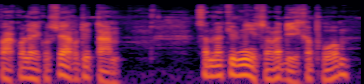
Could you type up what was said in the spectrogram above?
ฝากกดไลค์กดแชร์กดติดตามสำหรับคลิปนี้สวัสดีครับผม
